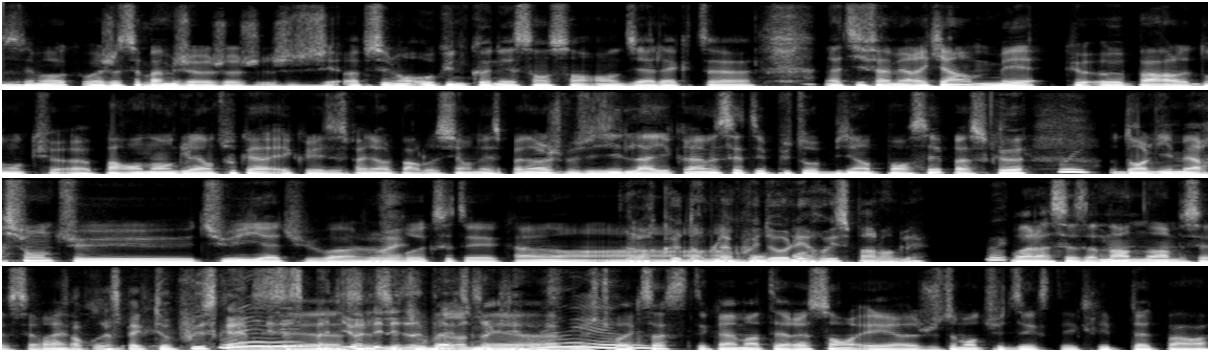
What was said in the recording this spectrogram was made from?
C'est Mohawk Ouais, je sais pas, mais je, je, je- j'ai absolument aucune connaissance en, en dialecte euh, natif américain, mais que eux parlent donc euh, par en anglais en tout cas, et que les Espagnols parlent aussi en espagnol. Je me suis dit là, quand même, c'était plutôt bien pensé parce que Oui. dans l'immersion, tu, tu y es, tu vois. Je Ouais. trouvais que c'était quand même un, Alors que dans un Black bon Widow, les. Russes parlent anglais. Voilà, c'est ça. Non, non, mais c'est c'est vrai. On respecte plus quand même les Espagnols et les tout bête, Amérindiens. mais, que les euh. Oui, mais je trouvais que ça c'était quand même intéressant et euh, justement tu disais que c'était écrit peut-être par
